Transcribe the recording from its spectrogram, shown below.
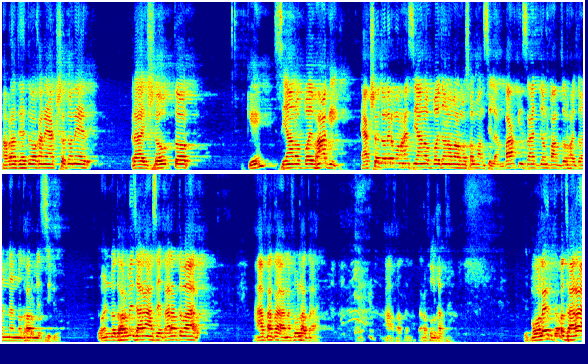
আমরা যেহেতু ওখানে একশো জনের প্রায় সত্তর, কি? ছিয়ানব্বই ভাগই। একশো জনের মনে হয় ছিয়ানব্বই জন আমরা মুসলমান ছিলাম, বাকি চারজন, পাঁচজন হয়তো অন্যান্য ধর্মের ছিল। অন্য ধর্মে যারা আছে, তারা তো আর হাফ হাতা না ফুল হাতা হাফ হাতা না, তারা ফুল হাতা বলেন তো, যারা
